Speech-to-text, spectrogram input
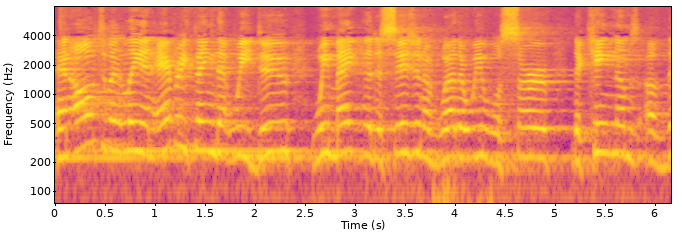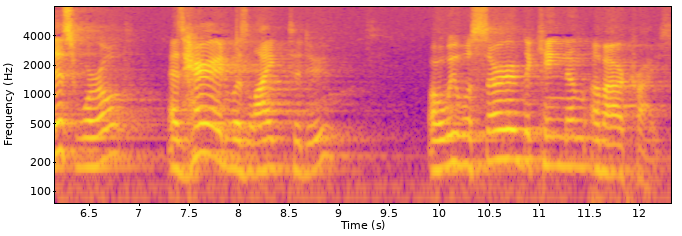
And ultimately, in everything that we do, we make the decision of whether we will serve the kingdoms of this world, as Herod was like to do, or we will serve the kingdom of our Christ.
